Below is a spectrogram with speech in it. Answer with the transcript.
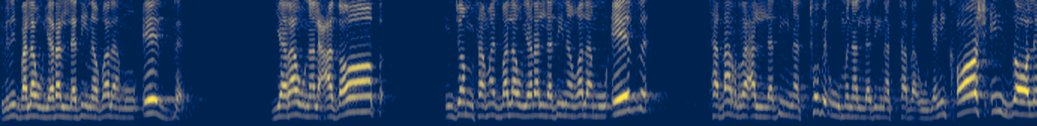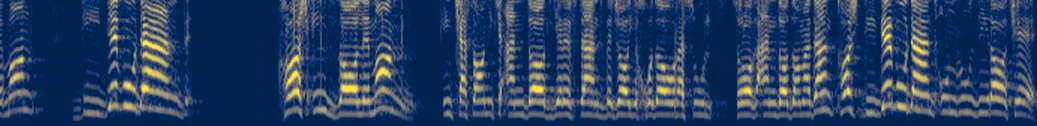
ببینید ولو یرى الذين ظلموا اذ يرون العذاب. اینجا می‌فهمد ولو یرى الذين ظلموا اذ تبرع الذين تبعوا من الذين تبعوا یعنی کاش این ظالمان دیده بودند کاش این ظالمان این کسانی که انداد گرفتند به جای خدا و رسول سراغ انداد آمدند کاش دیده بودند اون روزی را که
